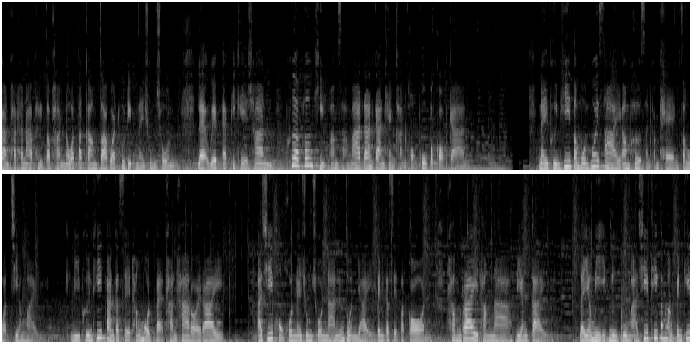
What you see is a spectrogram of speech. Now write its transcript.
การพัฒนาผลิตภัณฑ์นวัตกรรมจากวัตถุดิบในชุมชน และเว็บแอปพลิเคชัน เพื่อเพิ่มขีดความสามารถด้านการแข่งขันของผู้ประกอบการ ในพื้นที่ตำบลห้วยทรายอำเภอสันกำแพง จังหวัดเชียงใหม่ มีพื้นที่การเกษตรทั้งหมด 8,500 ไร่ อาชีพของคนในชุมชนนั้นส่วนใหญ่เป็นเกษตรกรทำไร่ทำนาเลี้ยงไก่ และยังมีอีกหนึ่งกลุ่มอาชีพที่กำลังเป็นที่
